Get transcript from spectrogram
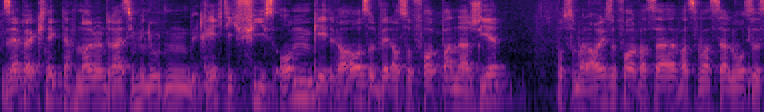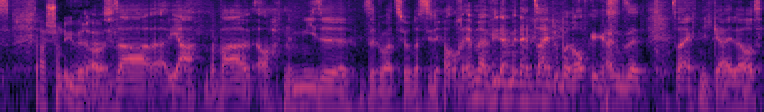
Semper knickt nach 39 Minuten richtig fies um, geht raus und wird auch sofort bandagiert wusste man auch nicht sofort, was da, was, was da los ist. Sah schon übel Äh, aus. Sah, ja, war auch eine miese Situation, dass die da auch immer wieder mit der Zeitlupe raufgegangen sind. Sah echt nicht geil aus.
